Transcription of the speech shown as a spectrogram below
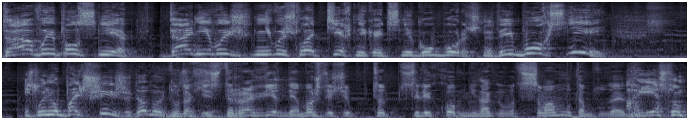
Да, выпал снег. Да, не, выш- не вышла техника эта снегоуборочная. Да и бог с ней. Если у него большие же, да, ноги? Ну, такие здоровенные, а может еще целиком, не надо, вот самому там туда... А если он,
